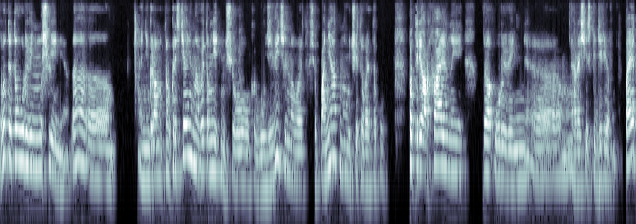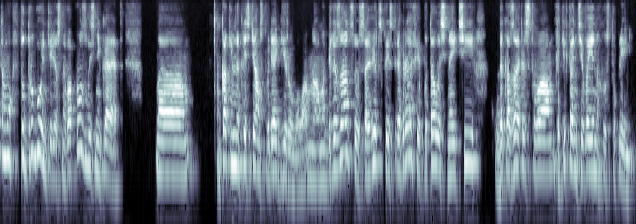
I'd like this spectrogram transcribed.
Вот это уровень мышления. Да, э, неграмотного крестьянина, в этом нет ничего как бы удивительного, это все понятно, учитывая такой патриархальный да, уровень э, российской деревни. Поэтому тут другой интересный вопрос возникает. Как именно крестьянство реагировало на мобилизацию, советская историография пыталась найти доказательства каких-то антивоенных выступлений.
